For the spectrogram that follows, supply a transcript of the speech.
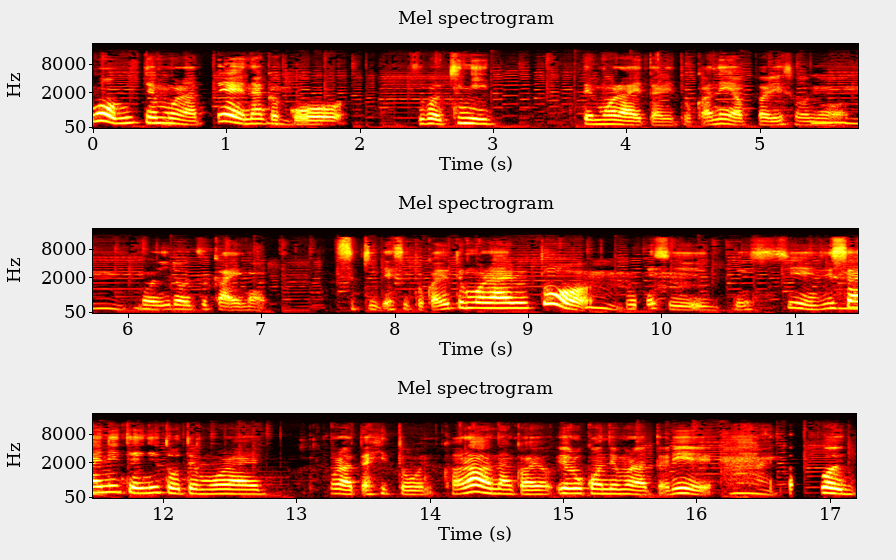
を見てもらって、なんかこう、すごい気に入ってもらえたりとかね、やっぱりその、うんうんこう色使いが好きですとか言ってもらえるとうん。嬉しいですし、実際に手に取ってもらえもらった人からなんか喜んでもらったり、はい。すごい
